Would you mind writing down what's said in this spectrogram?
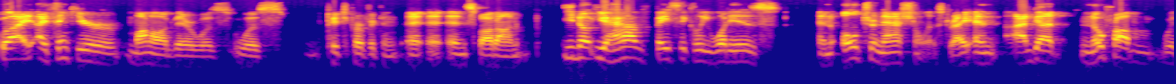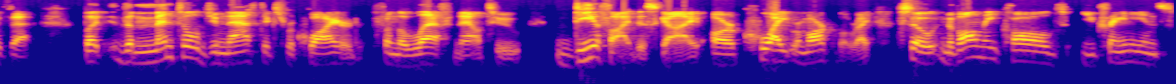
Well, I, I think your monologue there was was pitch perfect and, and, and spot on. You know, you have basically what is an ultra nationalist, right? And I've got no problem with that. But the mental gymnastics required from the left now to deify this guy are quite remarkable, right? So Navalny called Ukrainians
